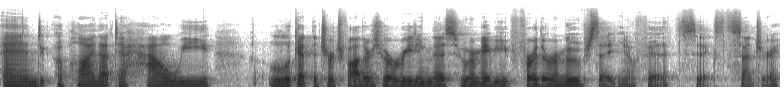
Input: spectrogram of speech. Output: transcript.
and apply that to how we look at the church fathers who are reading this who are maybe further removed say you know fifth sixth century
